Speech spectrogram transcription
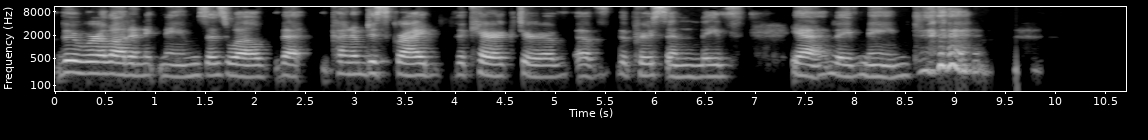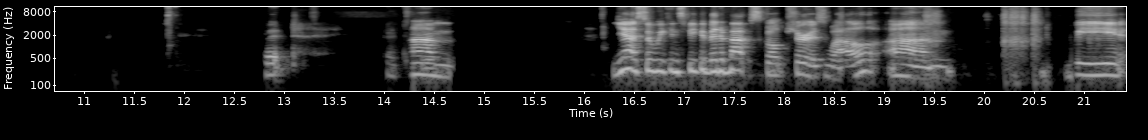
there were a lot of nicknames as well that kind of describe the character of, of the person they've, yeah, they've named. but um, yeah, so we can speak a bit about sculpture as well. Um, we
